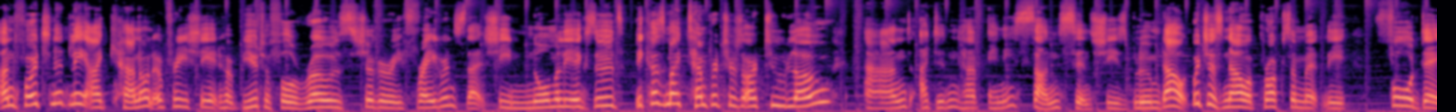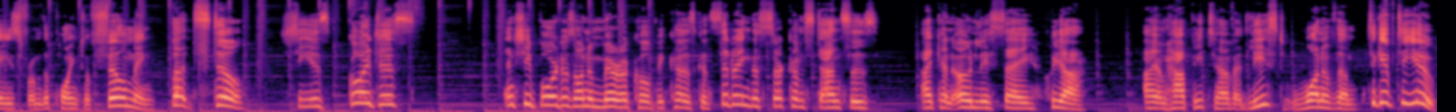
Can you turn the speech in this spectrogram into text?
Unfortunately, I cannot appreciate her beautiful rose sugary fragrance that she normally exudes because my temperatures are too low and I didn't have any sun since she's bloomed out, which is now approximately four days from the point of filming. But still, she is gorgeous and she borders on a miracle because considering the circumstances, I can only say, yeah, I am happy to have at least one of them to give to you.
